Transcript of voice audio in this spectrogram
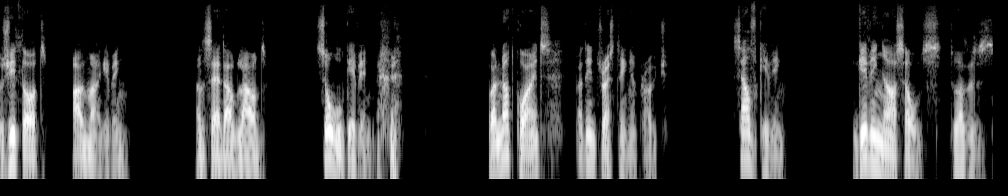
So she thought alma giving and said out loud, soul giving. well, not quite, but interesting approach. Self giving, giving our souls to others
